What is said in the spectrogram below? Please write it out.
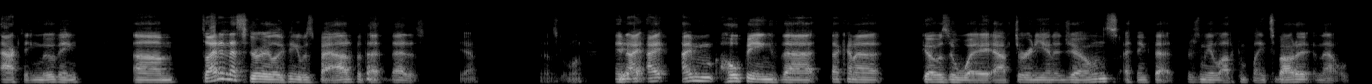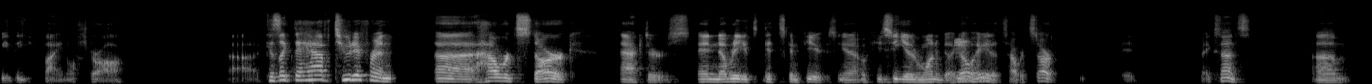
acting, moving. Um, so I didn't necessarily think it was bad, but that that is yeah, that's a good one. And yeah. I, I I'm hoping that that kind of goes away after Indiana Jones. I think that there's gonna be a lot of complaints about it, and that will be the final straw because uh, like they have two different uh, Howard Stark actors, and nobody gets gets confused. You know, if you see either one and be like. "Oh, hey, mm-hmm. that's Howard Stark," it makes sense. Um,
